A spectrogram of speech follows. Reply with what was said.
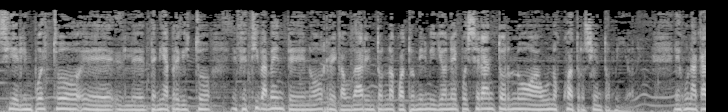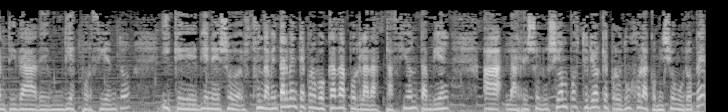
si el impuesto eh, le tenía previsto efectivamente no recaudar en torno a 4.000 millones, pues será en torno a unos 400 millones es una cantidad de un 10% y que viene eso fundamentalmente provocada por la adaptación también a la resolución posterior que produjo la Comisión Europea.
